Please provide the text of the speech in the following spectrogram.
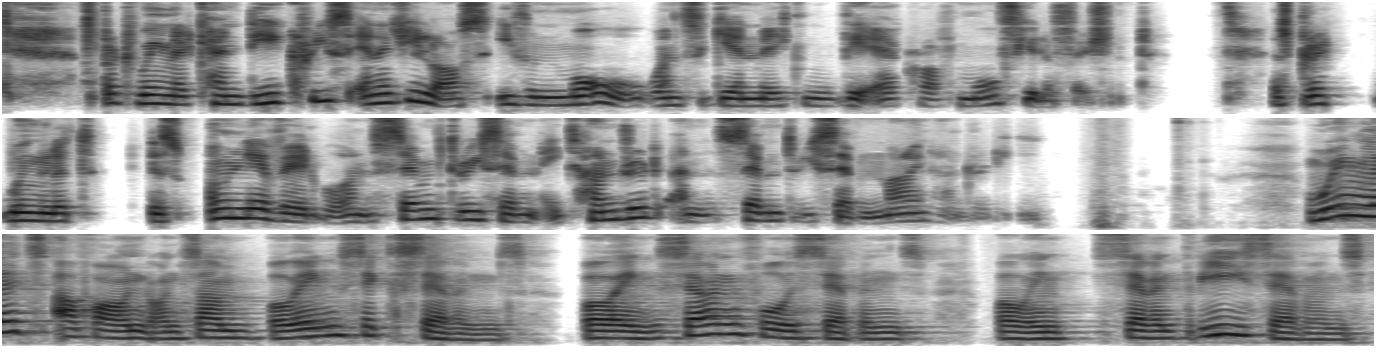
A split winglet can decrease energy loss even more, once again making the aircraft more fuel efficient. A split winglet is only available on the 737-800 and the 737-900E. Winglets are found on some Boeing 67s, Boeing 747s, Boeing 737s,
